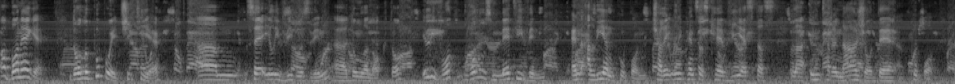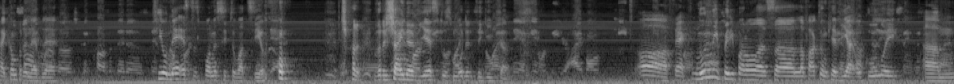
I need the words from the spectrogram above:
Oh, bonege! do pupoi ci tie, um, se ili vidus vin uh, dum la nocto ili vo volus meti vin en alian pupon, ĉar ili pensas ke vi estas la internajo de pupo, kaj kompreneble tio ne estas bona situacio. char verŝajne vi estus mortigita. Oh, fek. Nun li periparolas uh, la factum ke via oculoi um,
